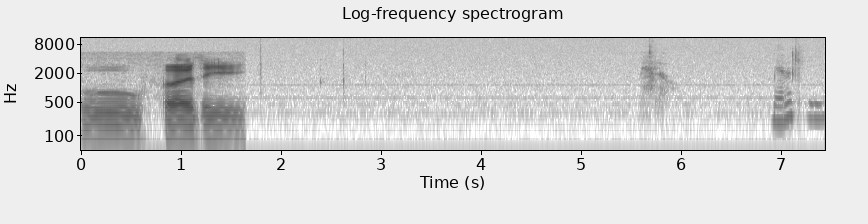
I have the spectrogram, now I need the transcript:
Ooh, fuzzy. Mallow kitty.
